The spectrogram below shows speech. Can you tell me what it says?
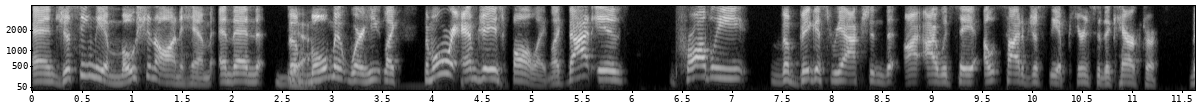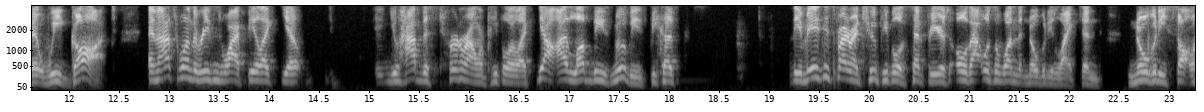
and just seeing the emotion on him and then the yeah. moment where he like the moment where mj is falling like that is probably the biggest reaction that I, I, would say outside of just the appearance of the character that we got and that's one of the reasons why i feel like you know you have this turnaround where people are like yeah i love these movies because the Amazing Spider-Man 2 people have said for years, oh, that was the one that nobody liked and nobody saw.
